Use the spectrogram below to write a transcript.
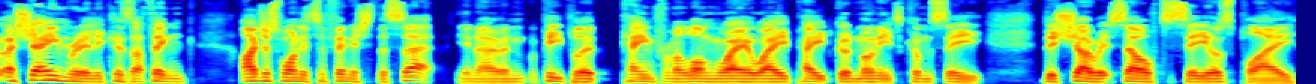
a shame really because I think I just wanted to finish the set, you know, and people had came from a long way away, paid good money to come see the show itself to see us play,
